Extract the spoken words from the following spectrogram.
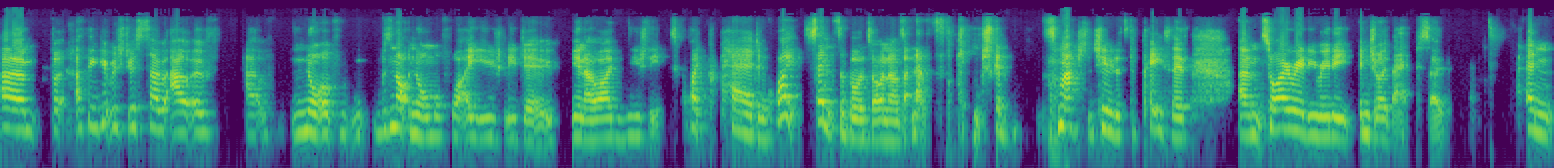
Um, but I think it was just so out of out of not was not normal for what I usually do. You know, I'm usually quite prepared and quite sensible and so on. And I was like, no, I'm just gonna smash the Tudors to pieces. Um, so I really, really enjoyed that episode. And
